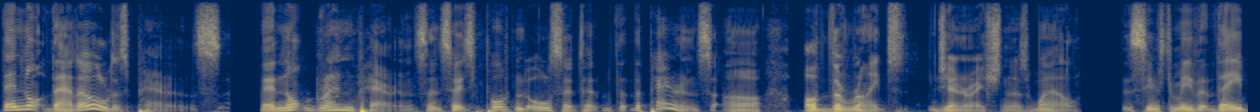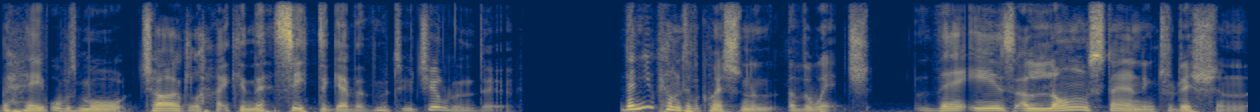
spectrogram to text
they're not that old as parents. They're not grandparents. And so it's important also to, that the parents are of the right generation as well. It seems to me that they behave almost more childlike in their scene together than the two children do. Then you come to the question of the witch. There is a long standing tradition,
